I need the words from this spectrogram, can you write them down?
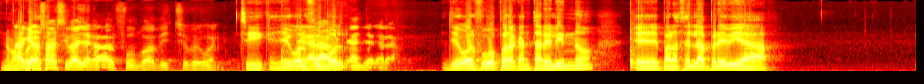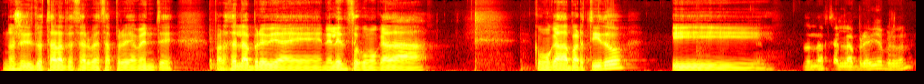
No me Ah, que no sabes si va a llegar al fútbol, has dicho, pero bueno. Sí, que llego al Llegará, fútbol. al llegará. Llego al fútbol para cantar el himno, eh, para hacer la previa. No sé si tú estarás de cervezas previamente. Para hacer la previa en el Enzo como cada. Como cada partido. Y. ¿Dónde hacer la previa, perdón?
